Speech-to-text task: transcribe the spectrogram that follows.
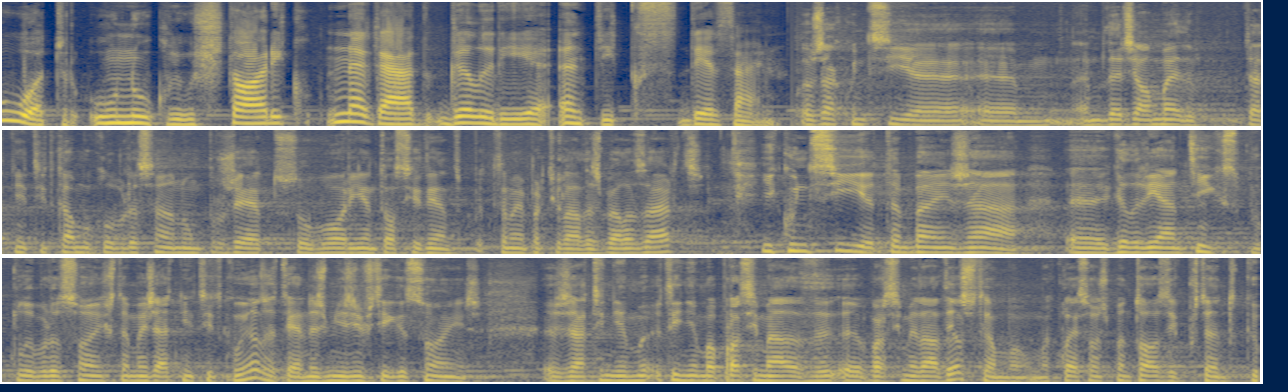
o outro, o núcleo histórico, na GAD Galeria Antiques Design. Eu já conhecia um, a Medeiros Almeida, já tinha tido cá uma colaboração num projeto sobre o Oriente Ocidente, também particular das Belas Artes, e conhecia também já a Galeria Antiques por colaborações que também já tinha tido com eles, até nas minhas investigações já tinha, tinha uma proximidade, proximidade deles, que é uma, uma coleção espantosa e, portanto, que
